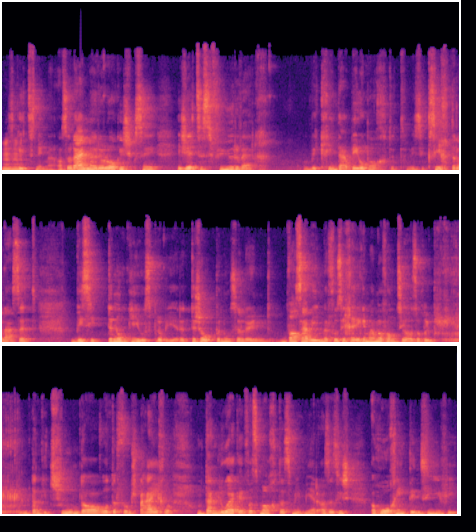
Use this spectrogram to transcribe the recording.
Mhm. Das gibt es nicht mehr. Also rein neurologisch gesehen ist jetzt ein Feuerwerk, wie die Kinder auch beobachtet, wie sie Gesichter lesen, wie sie den Nuki ausprobieren, den Schoppen rauslösen, was auch immer. Von sich irgendwann fängt sie an so ein bisschen und dann gibt es Schaum da oder vom Speichel und dann schauen, was macht das mit mir. Also es ist eine hochintensive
